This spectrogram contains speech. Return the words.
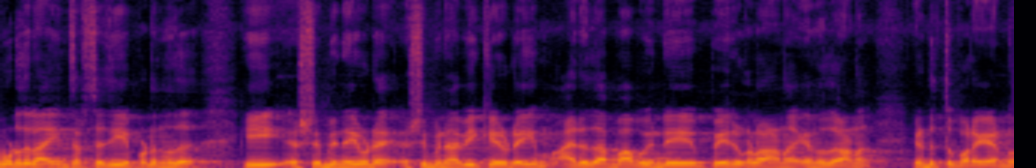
കൂടുതലായും ചർച്ച ചെയ്യപ്പെടുന്നത് ഈ ഷിബിനയുടെ ഷിബിന വി കെയുടെയും അരിത ബാബുവിന്റെയും പേരുകളാണ് എന്നതാണ് എടുത്തു പറയേണ്ടത്.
